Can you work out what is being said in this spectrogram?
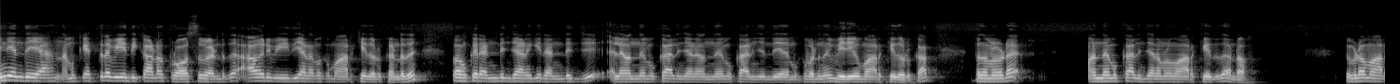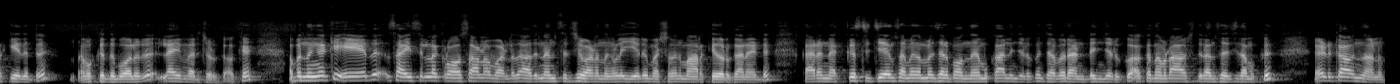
ഇനി എന്ത് ചെയ്യുക നമുക്ക് എത്ര വീതിക്കാണോ ക്രോസ് വേണ്ടത് ആ ഒരു വീതിയാണ് നമുക്ക് മാർക്ക് ചെയ്ത് കൊടുക്കേണ്ടത്. അപ്പോൾ നമുക്ക് രണ്ട് ഇഞ്ചാണെങ്കിൽ രണ്ട് ഇഞ്ച് അല്ലെങ്കിൽ ഒന്നേ മുക്കാൽ ഇഞ്ചാണെങ്കിൽ ഒന്നേ മുക്കാൽ ഇഞ്ച് എന്ത് ചെയ്യുക നമുക്ക് ഇവിടുന്ന് വിരിവ് മാർക്ക് ചെയ്ത് കൊടുക്കാം. അപ്പോൾ നമ്മളിവിടെ ഒന്നേ മുക്കാൽ ഇഞ്ചാണ് നമ്മൾ മാർക്ക് ചെയ്തത് കണ്ടോ? ഇവിടെ മാർക്ക് ചെയ്തിട്ട് നമുക്ക് ഇതുപോലൊരു ലൈൻ വരച്ചു കൊടുക്കാം ഓക്കെ അപ്പോൾ നിങ്ങൾക്ക് ഏത് സൈസിലുള്ള ക്രോസ് ആണോ വേണ്ടത് അതിനനുസരിച്ച് വേണം നിങ്ങൾ ഈ ഒരു മെഷർമെന്റ് മാർക്ക് ചെയ്ത് കൊടുക്കാനായിട്ട്. കാരണം നെക്ക് സ്റ്റിച്ച് ചെയ്യുന്ന സമയത്ത് നമ്മൾ ചിലപ്പോൾ ഒന്നേ മുക്കാൽ ഇഞ്ച് എടുക്കും ചിലപ്പോൾ രണ്ട് ഇഞ്ച് എടുക്കും ഒക്കെ നമ്മുടെ ആവശ്യത്തിനനുസരിച്ച് നമുക്ക് എടുക്കാവുന്നതാണ്.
